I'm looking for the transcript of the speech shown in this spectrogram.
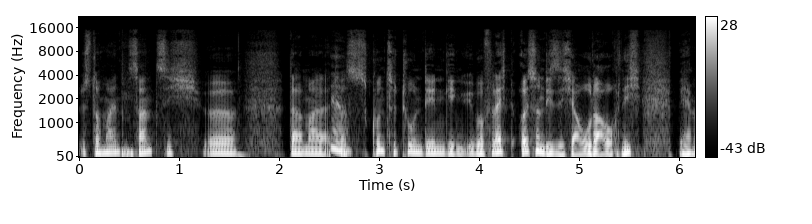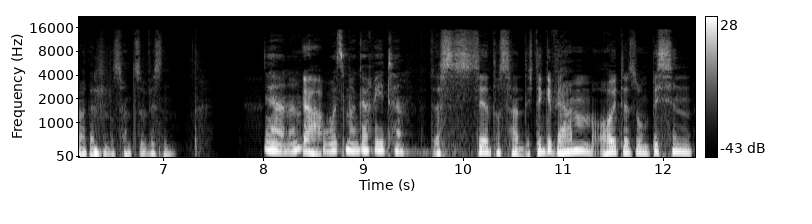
ist doch mal interessant, sich äh, da mal ja. etwas kundzutun denen gegenüber. Vielleicht äußern die sich ja oder auch nicht. Wäre mal ganz interessant zu wissen. Ja, ne? Ja. Wo ist Margarete? Das ist sehr interessant. Ich denke, wir haben heute so ein bisschen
